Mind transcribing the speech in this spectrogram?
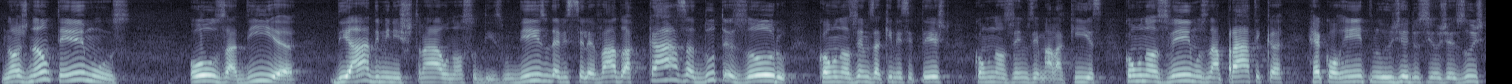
Nós não temos ousadia de administrar o nosso dízimo. O dízimo deve ser levado à casa do tesouro como nós vemos aqui nesse texto, como nós vemos em Malaquias, como nós vemos na prática recorrente no dia do Senhor Jesus,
